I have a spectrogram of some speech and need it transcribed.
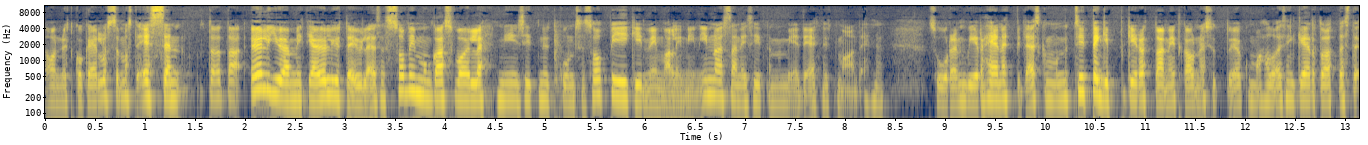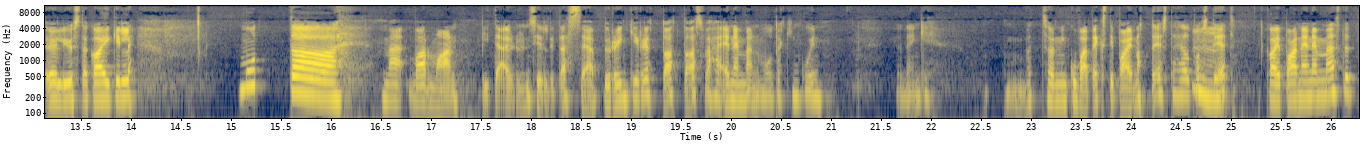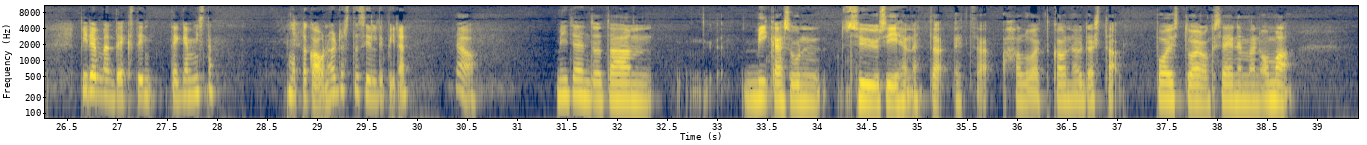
on nyt kokeillut semmoista Essen tota, öljyä, mitkä öljyt ei yleensä sovi mun kasvoille, niin sitten nyt kun se sopiikin, niin mä olin niin innoissani siitä, mä mietin, että nyt mä oon tehnyt suuren virheen, että pitäisikö mun nyt sittenkin kirjoittaa niitä kauneusjuttuja, kun mä haluaisin kertoa tästä öljystä kaikille. Mutta mä varmaan pitäydyn silti tässä ja pyrin kirjoittaa taas vähän enemmän muutakin kuin jotenkin, se on niin kuvatekstipainotteista helposti, mm. että kaipaan enemmän sitä pidemmän tekstin tekemistä. Mutta kauneudesta silti pidän. Joo. Miten tota, mikä sun syy siihen, että, että haluat kauneudesta poistua? Onko se enemmän oma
